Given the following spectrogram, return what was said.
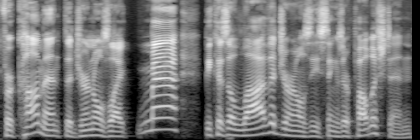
for comment, the journal's like, meh, because a lot of the journals these things are published in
